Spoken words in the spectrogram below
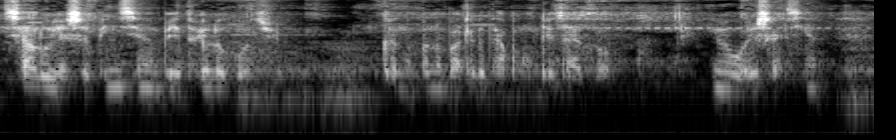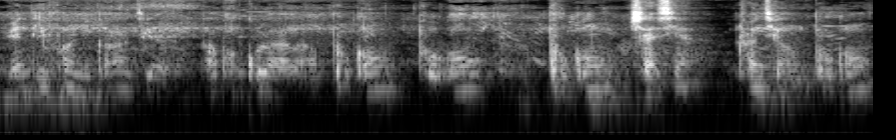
下路也是兵线被推了过去，把这个大鹏给带走，因为我有闪现，原地放一个二阶，大鹏过来了，普攻普攻普攻闪现穿墙普攻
